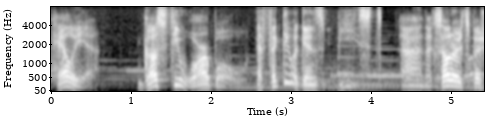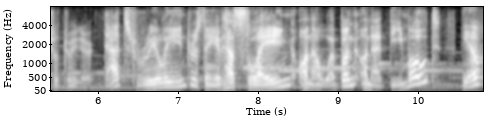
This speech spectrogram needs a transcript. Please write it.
Hell yeah. Gusty Warbow. Effective against beasts. And accelerate special trigger. That's really interesting. It has slaying on a weapon on a demote. Yep.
